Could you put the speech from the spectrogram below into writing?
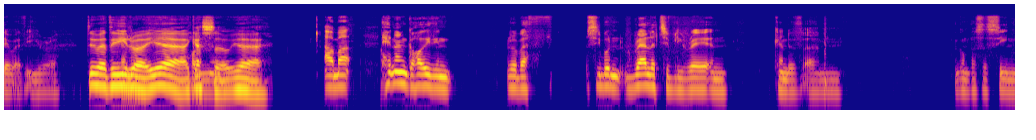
diwedd era diwedd era yeah, I guess so yeah. a mae hynna'n gyhoeddi'n rhywbeth sydd wedi bod yn relatively rare yn kind of um, o gwmpas y sîn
